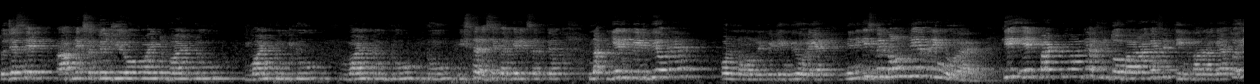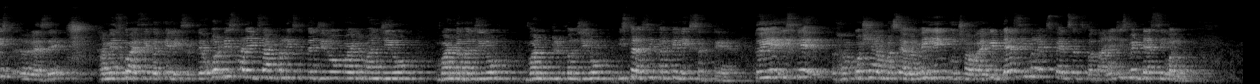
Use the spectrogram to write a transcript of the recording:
तो जैसे आप लिख सकते हो zero point one two one two two one two two two इस तरह से करके लिख सकते हो। ना, ये रिपीट भी हो रहा है और नॉन रिपीटिंग भी हो रहे हैं। यानी कि इसमें नॉन रिकरिंग हो रहा है कि एक बार टू आ गया, फिर दो बार आ गया तीन बार आ गया तो इस तरह से हम इसको ऐसे करके लिख सकते हैं। और भी सारे एग्ज़ाम्पल लिख सकते हैं zero point one zero one double zero one triple zero इस तरह से करके लिख सकते हैं। तो ये इसके, हम क्वेश्चन नंबर सेवन में यही पूछा हुआ है कि डेसिमल एक्सपेंसेस बताने, जिसमें डेसिमल हो।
